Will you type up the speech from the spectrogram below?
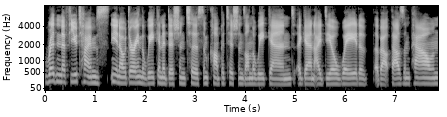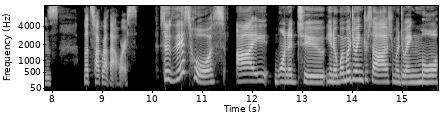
ridden a few times, you know, during the week, in addition to some competitions on the weekend. Again, ideal weight of about 1,000 pounds. Let's talk about that horse. So this horse, I wanted to, you know, when we're doing dressage and we're doing more,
